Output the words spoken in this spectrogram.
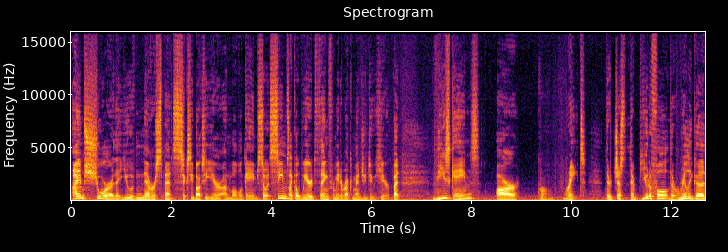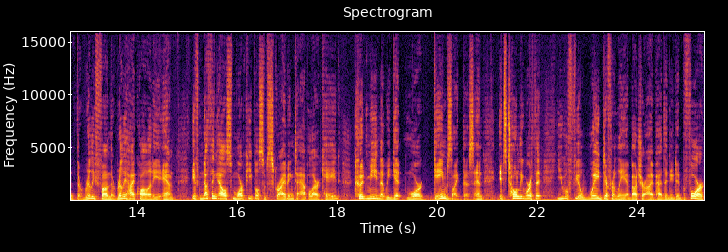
I am sure that you have never spent 60 bucks a year on mobile games. So it seems like a weird thing for me to recommend you do here. But these games are great. They're just, they're beautiful, they're really good, they're really fun, they're really high quality. And if nothing else, more people subscribing to Apple Arcade could mean that we get more games like this. And it's totally worth it. You will feel way differently about your iPad than you did before.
